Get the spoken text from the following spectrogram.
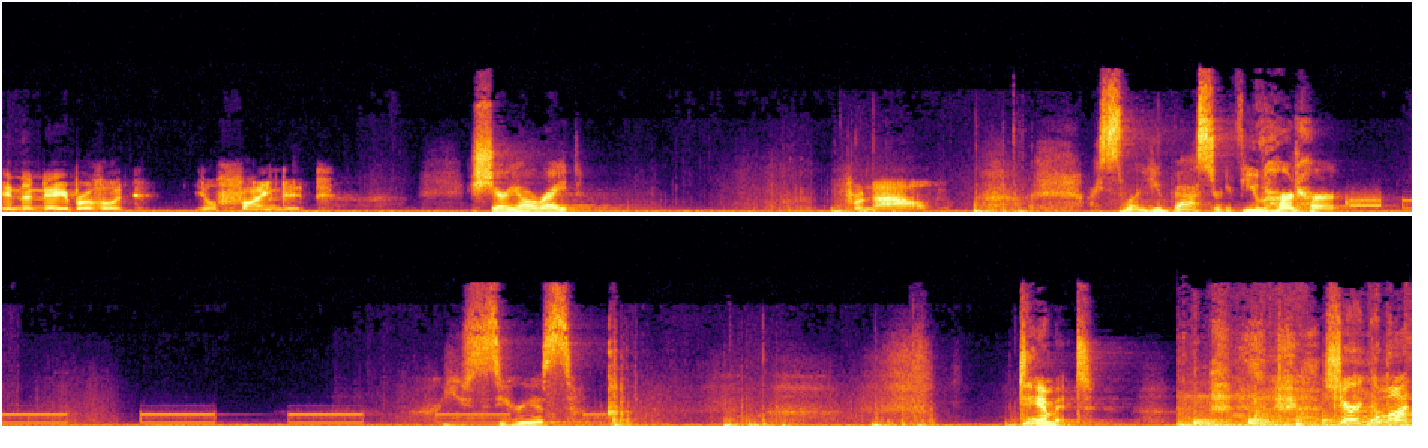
In the neighborhood. You'll find it. Sherry all right? For now. I swear, you bastard, if you hurt her. Are you serious? Damn it! Sherry, come on!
